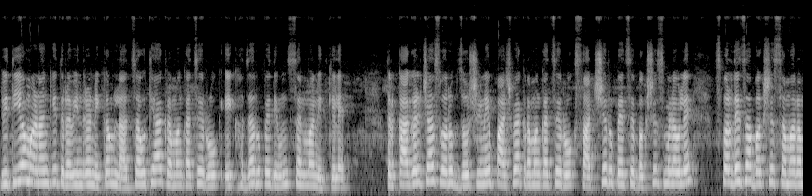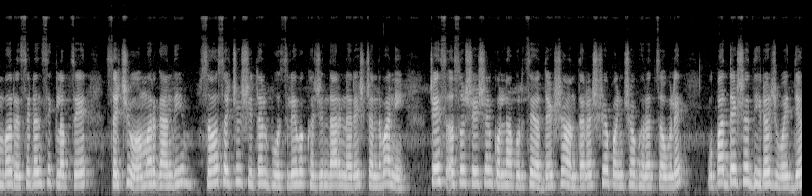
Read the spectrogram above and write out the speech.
द्वितीय मानांकित रवींद्र निकमला चौथ्या क्रमांकाचे रोख एक हजार रुपये देऊन सन्मानित केले. तर कागलच्या स्वरूप जोशीने पाचव्या क्रमांकाचे रोख सातशे रुपयाचे बक्षीस मिळवले. स्पर्धेचा बक्षीस समारंभ रेसिडेन्सी क्लबचे सचिव अमर गांधी सहसचिव शीतल भोसले व खजिनदार नरेश चंदवानी चेस असोसिएशन कोल्हापूरचे अध्यक्ष आंतरराष्ट्रीय पंच भरत चौगले उपाध्यक्ष धीरज वैद्य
